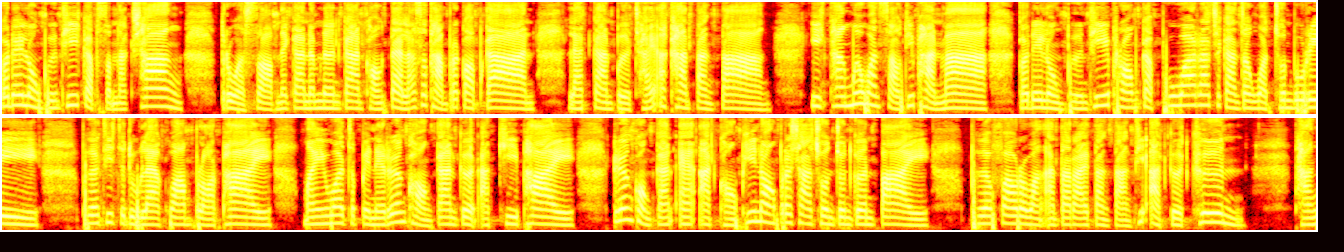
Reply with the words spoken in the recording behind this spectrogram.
ก็ได้ลงพื้นที่กับสำนักช่าง ตรวจสอบในการดำเนินการของแต่ละสถานประกอบการ และการเปิดใช้อาคารต่างๆ อีกทั้งเมื่อวันเสาร์ที่ผ่านมา ก็ได้ลงพื้นที่พร้อมกับผู้ว่าราชการจังหวัดชนบุรี เพื่อที่จะดูแลความปลอดภัย ไม่ว่าจะเป็นในเรื่องของการเกิดอัคีภัย เรื่องของการแออัดของพี่น้องประชาชนจนเกินไป เพื่อเฝ้าระวังอันตรายต่างๆ ที่อาจเกิดขึ้น ทั้ง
